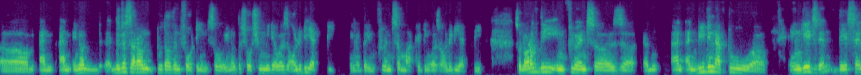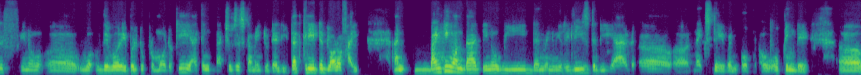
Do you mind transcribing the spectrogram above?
Um, and and you know this was around 2014 so you know the social media was already at peak you know the influencer marketing was already at peak. So a lot of the influencers uh, and, and, and we didn't have to uh, engage them. They self you know uh, they were able to promote okay i think Naturals is coming to delhi. That created a lot of hype. And banking on that you know we then when we released the ad uh, uh, next day when op opening day uh,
